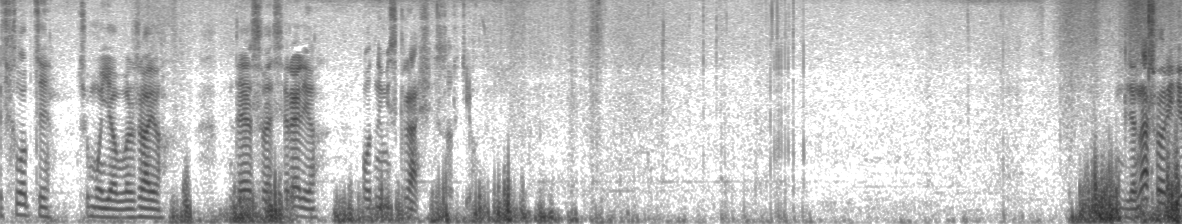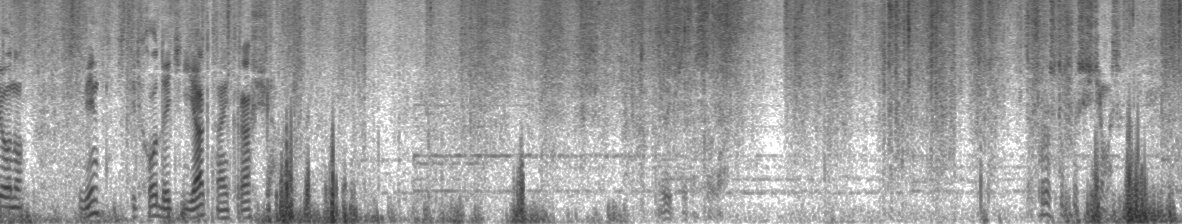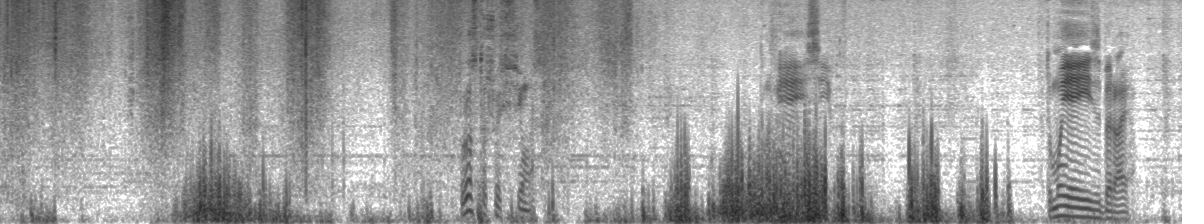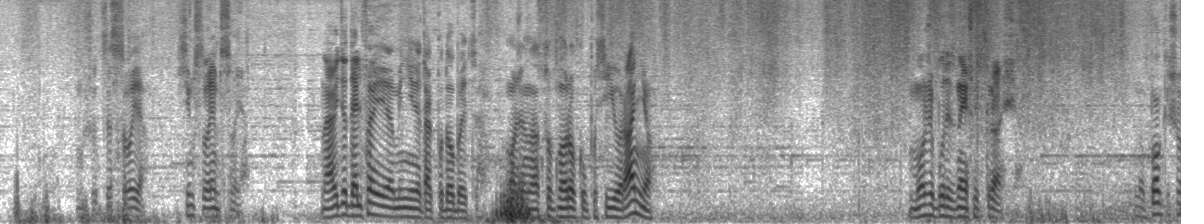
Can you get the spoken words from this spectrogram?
Ось хлопці, чому я вважаю ДСВ Сіреліо одним із кращих сортів. Для нашого регіону він підходить як найкраще. Дивіться. Це просто щось з чимось. Просто щось з чимось. Тому я її сів. Тому я її збираю. Тому що це соя. Всім соям соя. Навіть Адельфа мені не так подобається. Може наступного року посію ранньо. Може буде з нею щось краще. Ну поки що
